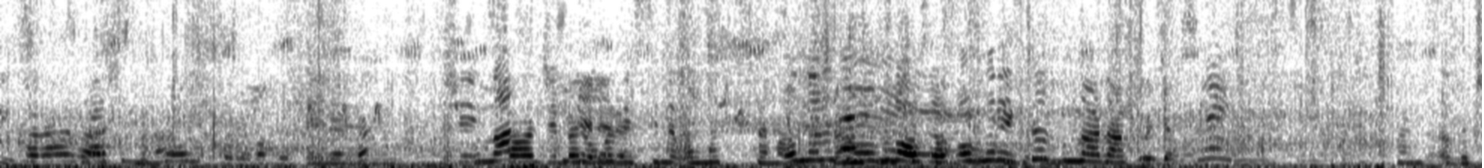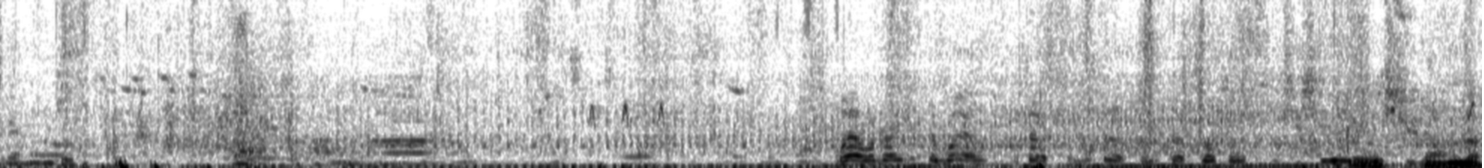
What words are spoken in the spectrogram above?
bir karar versinler. Şey, sadece ben ona vesile olmak istemem. Onların tohumunu alacağız. Onları ekeceğiz. Bunlardan koyacağız. Maya oradan git de Maya bu taraftan bu taraftan bu taraftan sonra şişeye Evet, şu anda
